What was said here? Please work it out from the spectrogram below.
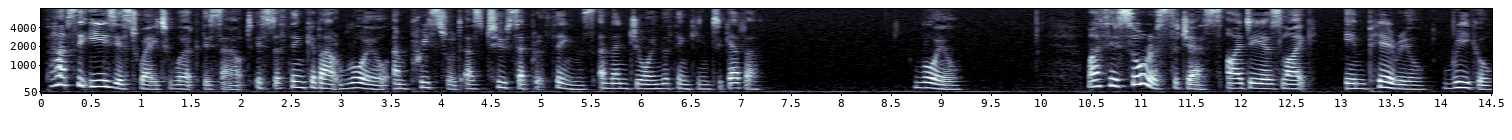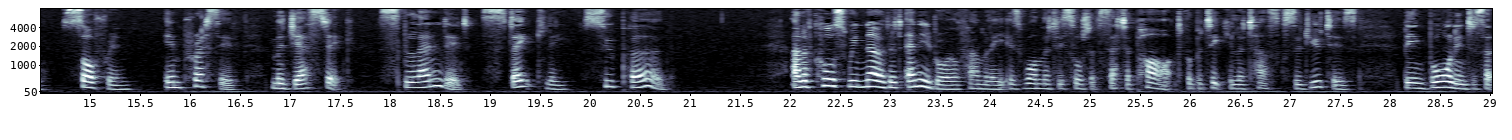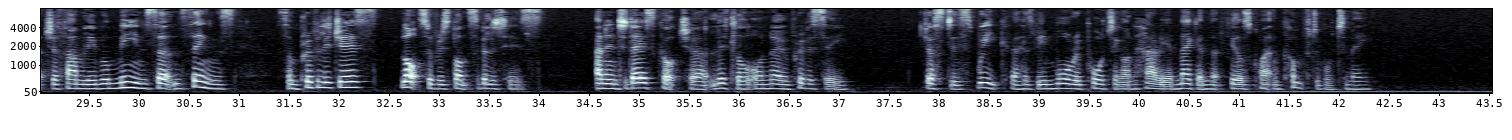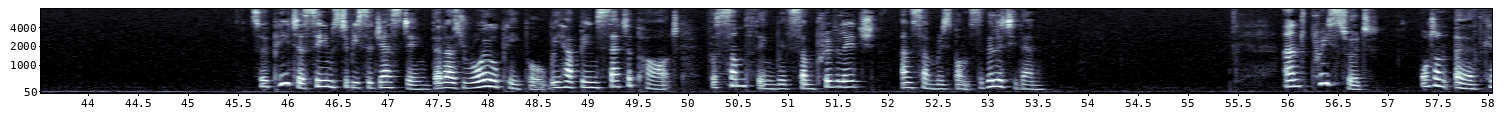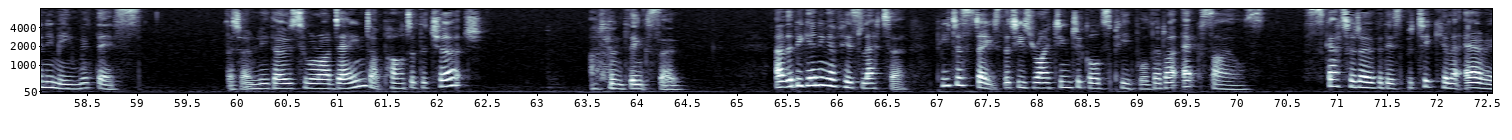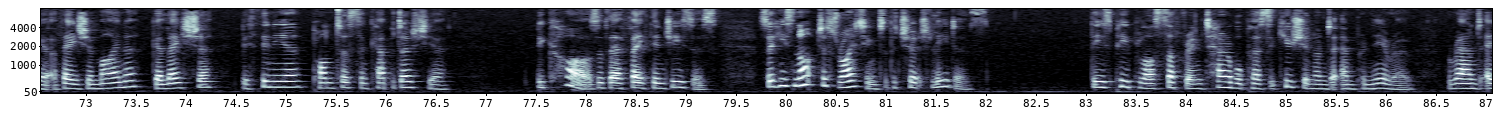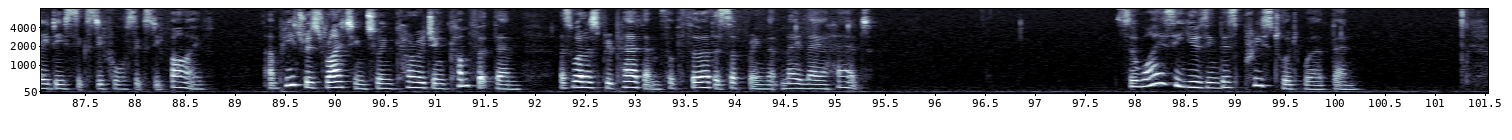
Perhaps the easiest way to work this out is to think about royal and priesthood as two separate things and then join the thinking together royal. My thesaurus suggests ideas like imperial, regal, sovereign, impressive, majestic, splendid, stately, superb. And of course, we know that any royal family is one that is sort of set apart for particular tasks or duties. Being born into such a family will mean certain things some privileges, lots of responsibilities, and in today's culture, little or no privacy. Just this week, there has been more reporting on Harry and Meghan that feels quite uncomfortable to me. So, Peter seems to be suggesting that as royal people, we have been set apart for something with some privilege and some responsibility, then. And priesthood, what on earth can he mean with this? That only those who are ordained are part of the church? I don't think so. At the beginning of his letter, Peter states that he's writing to God's people that are exiles, scattered over this particular area of Asia Minor, Galatia, Bithynia, Pontus, and Cappadocia, because of their faith in Jesus. So he's not just writing to the church leaders. These people are suffering terrible persecution under Emperor Nero around AD 64 65, and Peter is writing to encourage and comfort them as well as prepare them for further suffering that may lay ahead. So, why is he using this priesthood word then?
